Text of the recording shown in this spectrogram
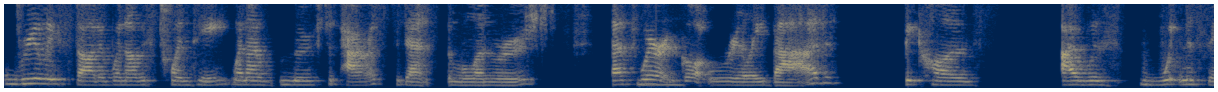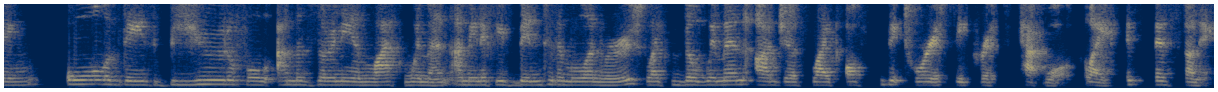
really started when I was 20 when I moved to Paris to dance the Moulin Rouge. That's where Mhm. it got really bad because I was witnessing all of these beautiful Amazonian like women. I mean, if you've been to the Moulin Rouge, like the women are just like off Victoria's Secret's catwalk. Like it's they're stunning.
